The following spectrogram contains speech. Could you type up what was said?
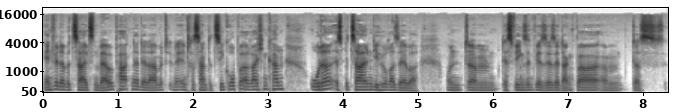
Entweder bezahlt es ein Werbepartner, der damit eine interessante Zielgruppe erreichen kann, oder es bezahlen die Hörer selber. Und ähm, deswegen sind wir sehr, sehr dankbar, ähm, dass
